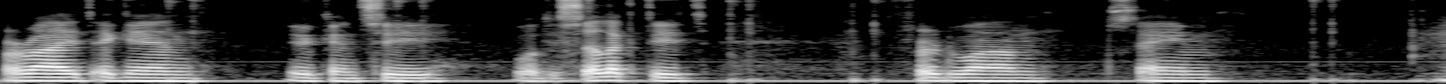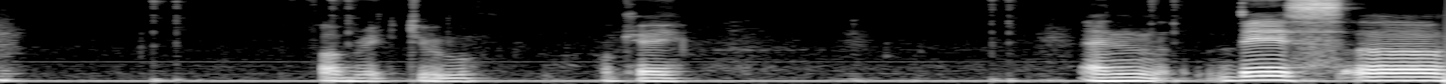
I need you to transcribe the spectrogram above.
one Alright, again, you can see what is selected. Third one, same. Fabric 2, okay. And this, uh,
